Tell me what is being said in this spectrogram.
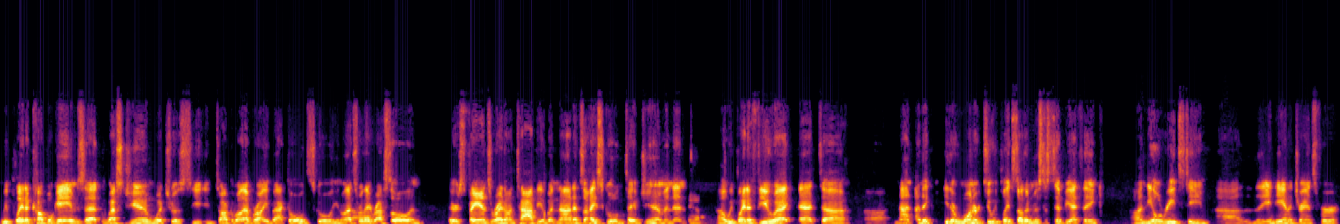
we played a couple games at West Gym, which was you, you talk about that brought you back to old school. You know, that's where they Uh-huh. wrestle and there's fans right on top of you, but nah, that's a high school type gym. And then uh, we played a few at at uh, uh, not I think either one or two. We played Southern Mississippi, I think. Uh, Neil Reed's team, uh, the Indiana transfer,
